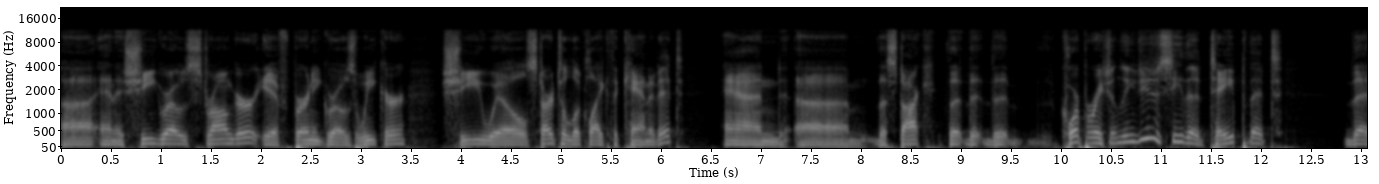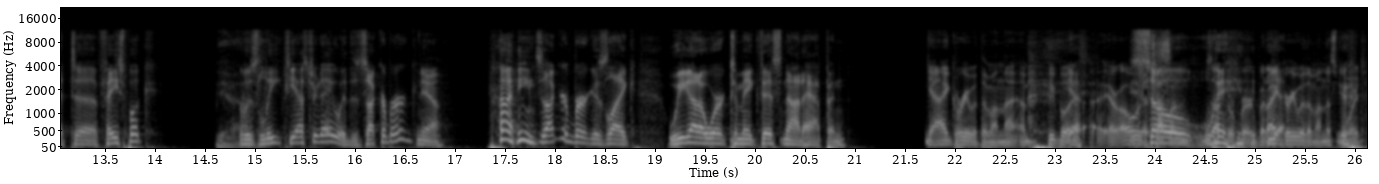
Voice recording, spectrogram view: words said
uh, and as she grows stronger. If Bernie grows weaker, she will start to look like the candidate, and um, the stock, the the, the corporation. Did you see the tape that that uh, Facebook Yeah. It was leaked yesterday with Zuckerberg. Yeah. I mean, Zuckerberg is like, we got to work to make this not happen. Yeah, I agree with him on that. Um, people Yeah. are, are always So, on Zuckerberg, but I agree with him on this point.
